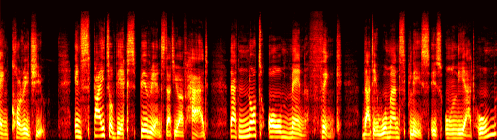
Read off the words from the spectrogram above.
encourage you in spite of the experience that you have had, that not all men think that a woman's place is only at home,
